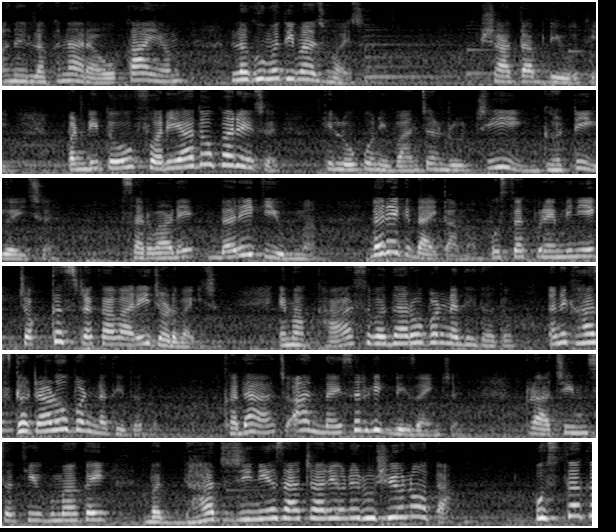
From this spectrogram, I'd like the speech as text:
અને લખનારાઓ કાયમ લઘુમતીમાં જ હોય છે. શતાબ્દીઓથી પંડિતો ફરિયાદો કરે છે કે લોકોની વાંચન રુચિ ઘટી ગઈ છે. સરવાળે દરેક યુગમાં, દરેક દાયકામાં પુસ્તક પ્રેમીની એક ચોક્કસ ટકાવારી જળવાઈ છે. એમાં ખાસ વધારો પણ નથી થતો અને ખાસ ઘટાડો પણ નથી થતો. કદાચ આ નૈસર્ગિક ડિઝાઇન છે. પ્રાચીન સતયુગમાં કંઈ બધા જ જીનિયસ આચાર્યો અને ઋષિઓ નહોતા. પુસ્તક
